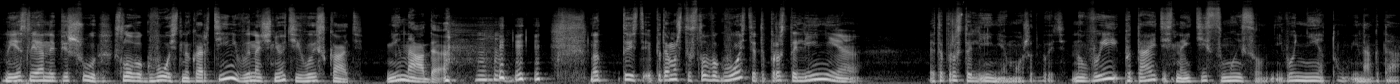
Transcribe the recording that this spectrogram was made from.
Но если я напишу слово гвоздь на картине, вы начнете его искать. Не надо. Ну, то есть, потому что слово гвоздь это просто линия, это просто линия, может быть. Но вы пытаетесь найти смысл, его нету иногда.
